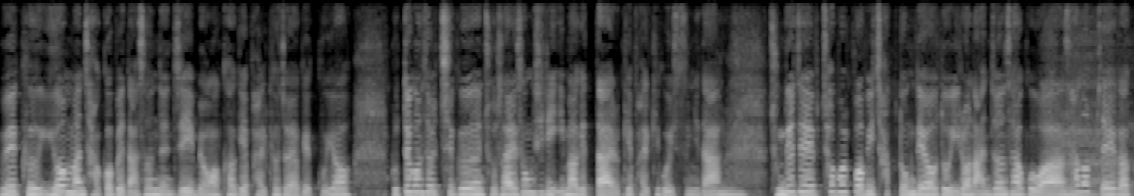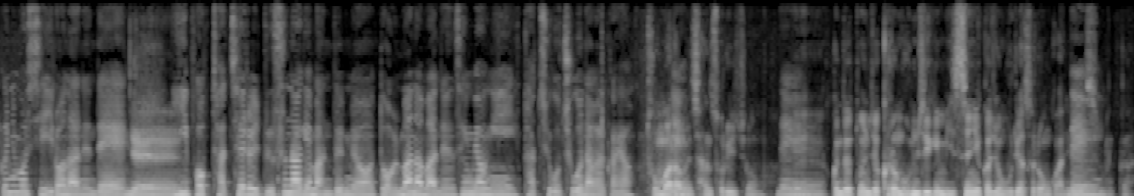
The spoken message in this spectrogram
왜그 위험한 작업에 나섰는지 명확하게 밝혀져야겠고요. 롯데건설 측은 조사에 성실히 임하겠다 이렇게 밝히고 있습니다. 음. 중대재해처벌법이 작동되어도 이런 안전사고와 음. 산업재해가 끊임없이 일어나는데 네. 이법 자체를 느슨하게 만들면 또 얼마나 많은 생명이 다치고 죽어나갈까요? 두 말하면 네. 잔소리죠. 네. 네. 근데 또 이제 그런 움직임이 있으니까 좀 우려스러운 거 아니겠습니까? 네.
